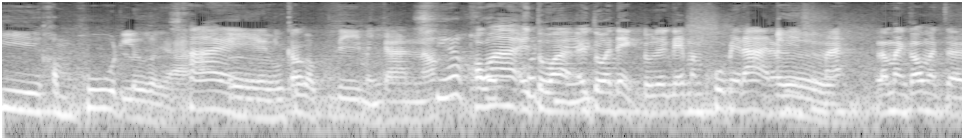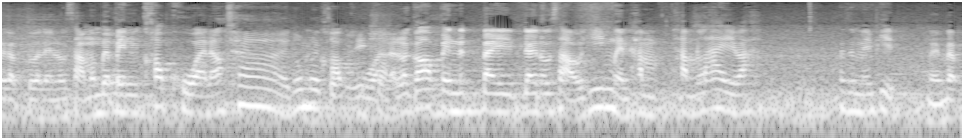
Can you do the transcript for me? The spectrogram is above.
มีคำพูดเลยอะใช่เอออันนี้ก็แบบดีเหมือนกันเนาะเชี่ยเพราะว่าไอตัวโคตรดีไอตัวเด็กตัวเล็กๆมันพูดไม่ได้นะพี่เออใช่ไหมแล้วมันก็มาเจอกับตัวไดโนเสาร์มันเป็นครอบครัวเนาะใช่ต้องเหมืมาอนครอบครัวแล้วก็เป็นไดไดโนเสาร์ที่เหมือนทำทำไร่ปะ ก็จะไม่ผิดเหมือนแบบ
